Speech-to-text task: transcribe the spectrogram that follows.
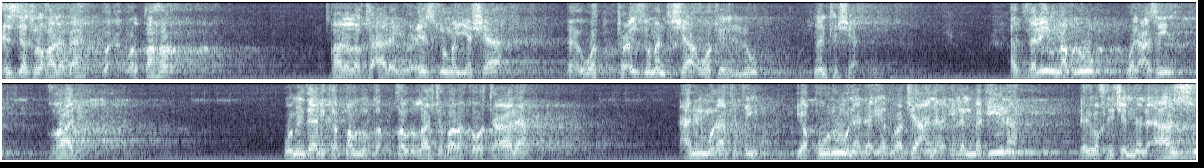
عزة الغلبة والقهر. قال الله تعالى يعز من يشاء وتعز من تشاء وتذل من تشاء. الذليل مغلوب والعزيز غالب. ومن ذلك قول, قول الله تبارك وتعالى عن المنافقين يقولون لئن رجعنا إلى المدينة ليخرجن الأعز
